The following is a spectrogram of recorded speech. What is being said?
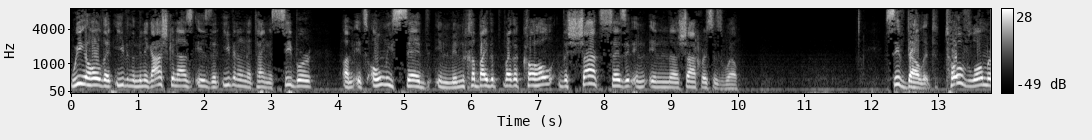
We hold that even the minig Ashkenaz is that even in a tainus sibur, um, it's only said in mincha by the by the kohol. The shat says it in in uh, shachris as well. Siv Dalit. Tov lomer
